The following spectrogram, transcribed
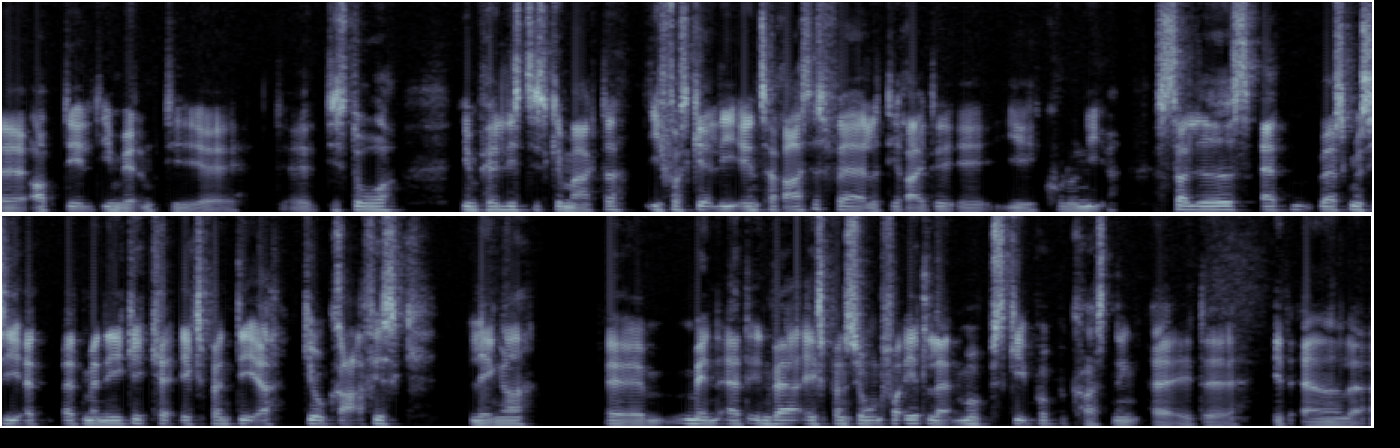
øh, opdelt imellem de, øh, de store imperialistiske magter i forskellige interessesfærer eller direkte øh, i kolonier. Således at, hvad skal man sige, at, at man ikke kan ekspandere geografisk længere, øh, men at enhver ekspansion for et land må ske på bekostning af et, øh, et andet land.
